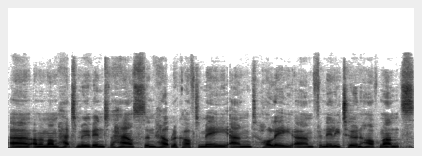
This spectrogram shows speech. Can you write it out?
Uh, and my mum had to move into the house and help look after me and Holly um, for nearly two and a half months.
